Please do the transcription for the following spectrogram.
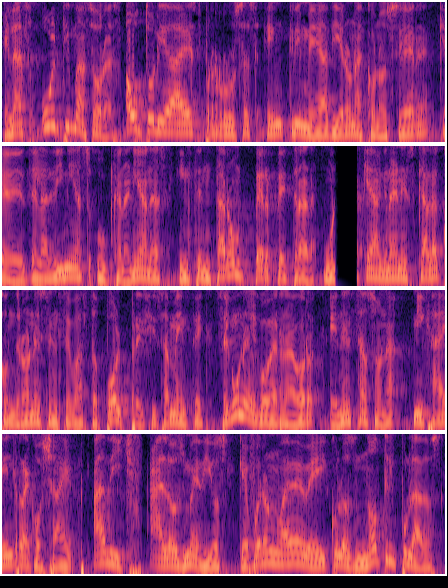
En las últimas horas, autoridades prorrusas en Crimea dieron a conocer que desde las líneas ucranianas intentaron perpetrar una a gran escala con drones en Sebastopol, precisamente, según el gobernador en esta zona, Mikhail Ragoshaev, ha dicho a los medios que fueron nueve vehículos no tripulados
